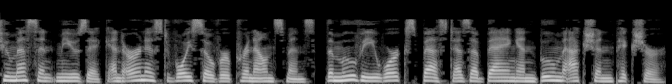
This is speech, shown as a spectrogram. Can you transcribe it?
tumescent music and earnest voiceover pronouncements, the movie works best as a bang-and-boom action picture.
